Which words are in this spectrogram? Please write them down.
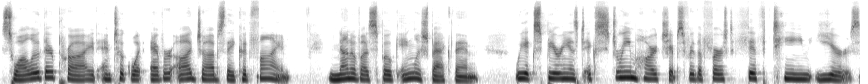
swallowed their pride and took whatever odd jobs they could find. None of us spoke English back then. We experienced extreme hardships for the first 15 years.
